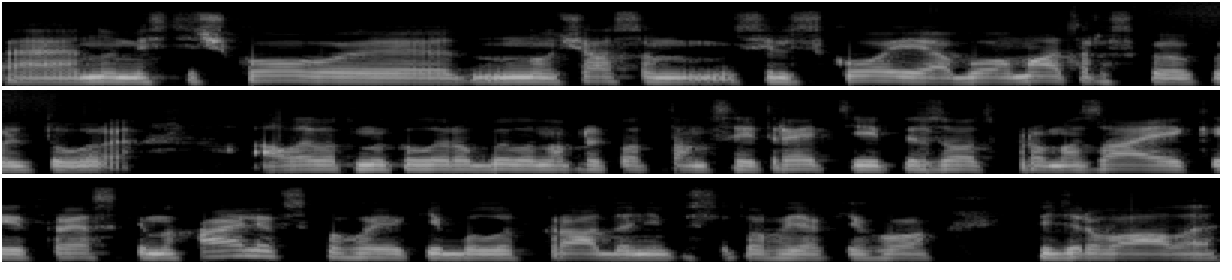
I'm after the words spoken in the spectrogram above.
е, ну містечкової, ну часом сільської або аматорської культури. Але от ми коли робили, наприклад, там цей третій епізод про мозаїки і фрески Михайлівського, які були вкрадені після того, як його підірвали,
